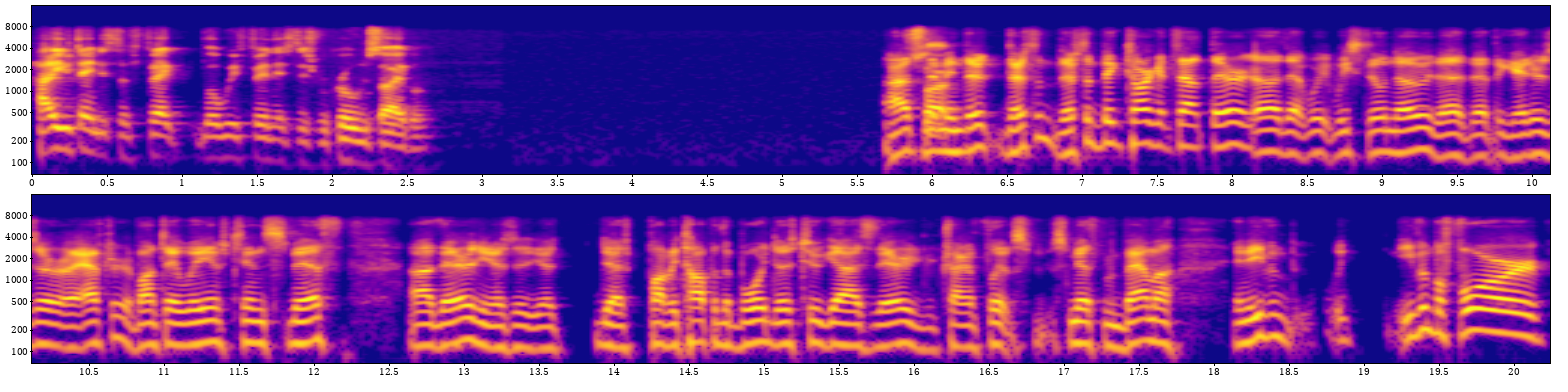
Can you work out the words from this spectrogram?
How do you think this affect where we finish this recruiting cycle? I, I mean, there, there's some there's some big targets out there uh, that we, we still know that, that the Gators are after. Avantae Williams, Tim Smith, uh, there. You know, so, you know, just probably top of the board. Those two guys there. You're trying to flip Smith from Bama, and even we, even before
